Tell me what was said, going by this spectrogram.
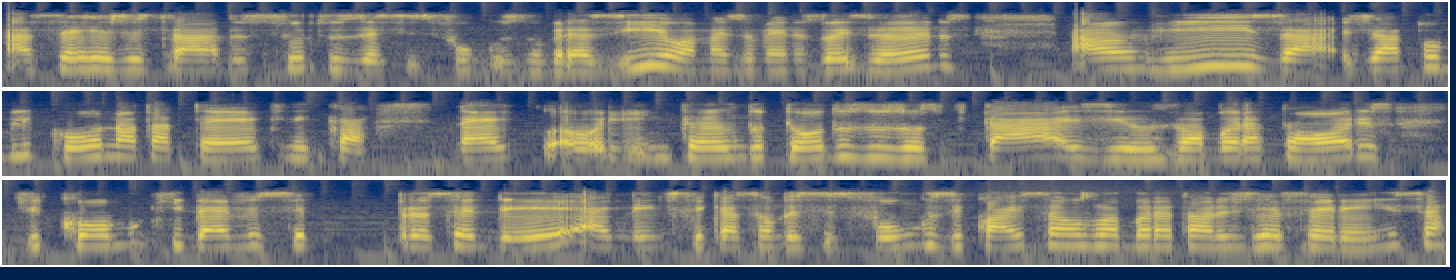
a ser registrados surtos desses fungos no Brasil, há mais ou menos dois anos, a Anvisa já publicou nota técnica, né, orientando todos os hospitais e os laboratórios de como que deve ser proceder à identificação desses fungos e quais são os laboratórios de referência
